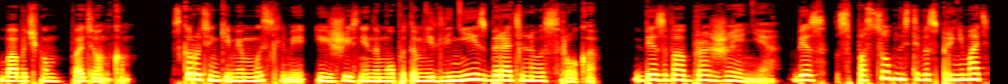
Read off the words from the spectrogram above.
бабочкам-паденкам, с коротенькими мыслями и жизненным опытом не длиннее избирательного срока без воображения, без способности воспринимать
